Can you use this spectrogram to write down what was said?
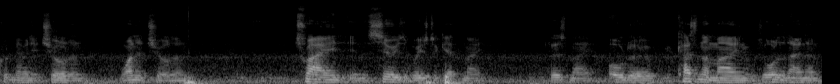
couldn't have any children, wanted children, tried in a series of ways to get my first my older cousin of mine, who was older than I, and,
